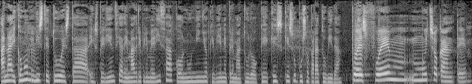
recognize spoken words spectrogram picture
Ana, ¿y cómo viviste tú esta experiencia de madre primeriza con un niño que viene prematuro? ¿Qué, qué, qué supuso para tu vida? Pues fue muy chocante,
